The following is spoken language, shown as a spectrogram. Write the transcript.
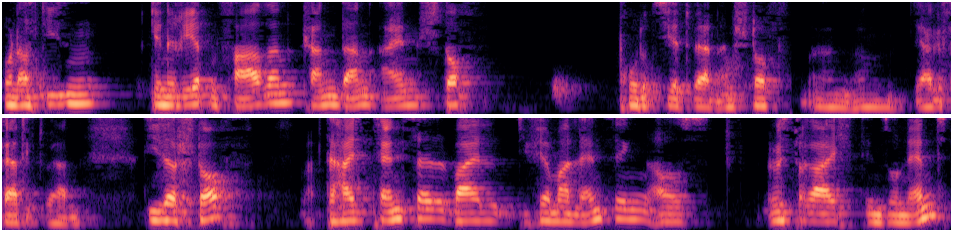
Und aus diesen generierten Fasern kann dann ein Stoff produziert werden, ein Stoff ähm, ähm, ja, gefertigt werden. Dieser Stoff, der heißt Tencel, weil die Firma Lansing aus Österreich den so nennt.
